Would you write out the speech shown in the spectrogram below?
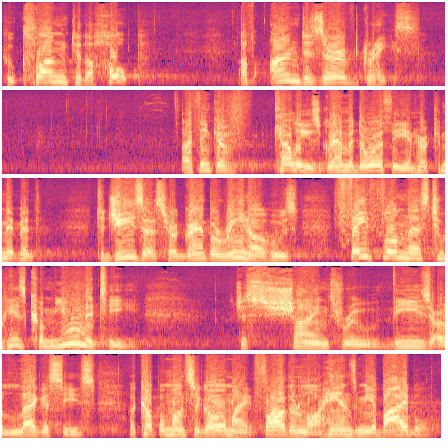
who clung to the hope of undeserved grace. I think of Kelly's grandma Dorothy and her commitment to Jesus, her grandpa Reno, whose faithfulness to his community just shine through. These are legacies. A couple months ago, my father in law hands me a Bible.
